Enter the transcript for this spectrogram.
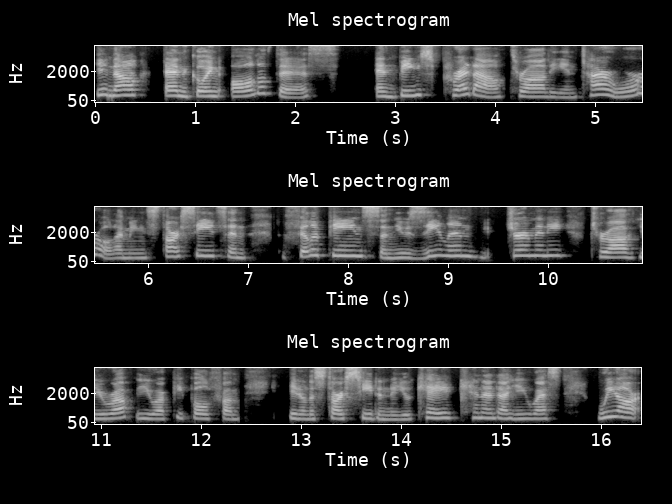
you know, and going all of this and being spread out throughout the entire world. I mean, star seeds in the Philippines and New Zealand, Germany, throughout Europe. You are people from, you know, the star seed in the UK, Canada, US. We are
